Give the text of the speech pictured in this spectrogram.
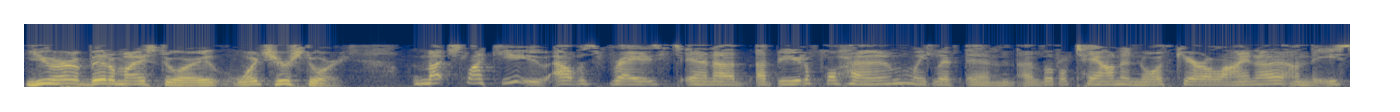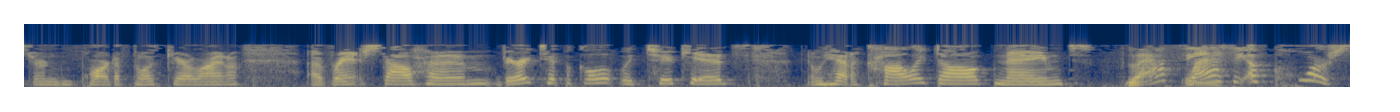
you heard a bit of my story. What's your story? Much like you, I was raised in a, a beautiful home. We lived in a little town in North Carolina, on the eastern part of North Carolina, a ranch style home, very typical with two kids. And we had a collie dog named Lassie. Lassie, of course.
